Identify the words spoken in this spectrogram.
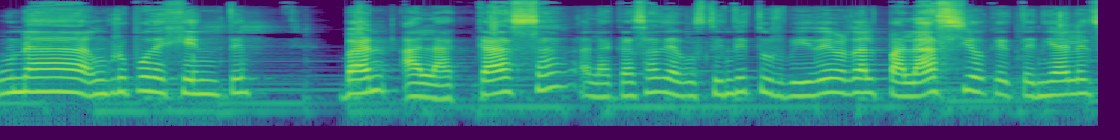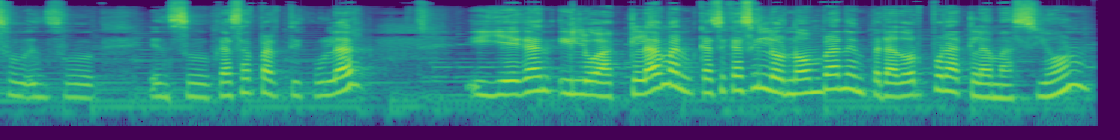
un grupo de gente van a la casa, a la casa de Agustín de Iturbide, ¿verdad? Al palacio que tenía él en su, en su, en su casa particular, y llegan y lo aclaman, casi casi lo nombran emperador por aclamación.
